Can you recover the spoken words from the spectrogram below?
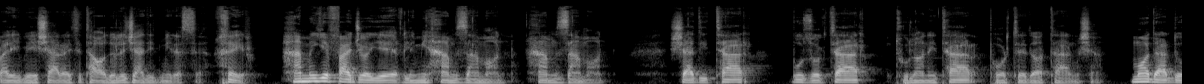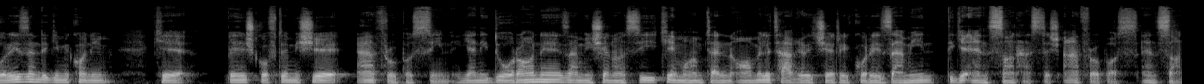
ولی به شرایط تعادل جدید می‌رسه. خیر. همه فجایع اقلیمی همزمان همزمان. شدیدتر بزرگتر طولانیتر پرتدادتر میشن. ما در دوره زندگی می‌کنیم که بهش گفته میشه انثروپوسین یعنی دوران زمین شناسی که مهمترین عامل تغییر چهره کره زمین دیگه انسان هستش. انثروپوس انسان.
